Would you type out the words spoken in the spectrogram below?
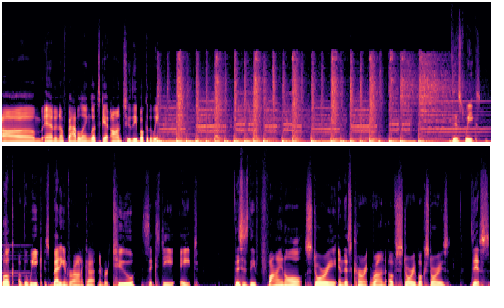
Um, and enough babbling. Let's get on to the book of the week. This week's book of the week is Betty and Veronica, number 268. This is the final story in this current run of storybook stories. This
